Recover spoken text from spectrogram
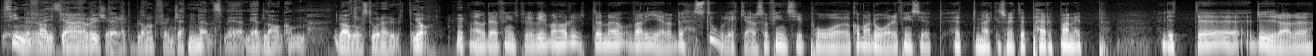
det sinnrika fanns i alla fall rutor. köpa ett block Så. Mm. från JetPens med, med lagom, lagom stora rutor. Ja, Nej, och där finns, vill man ha rutor med varierade storlekar så finns ju på Commodore det finns ju ett, ett märke som heter Perpanep. Lite dyrare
